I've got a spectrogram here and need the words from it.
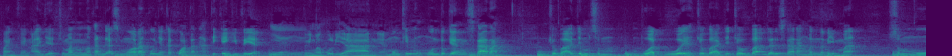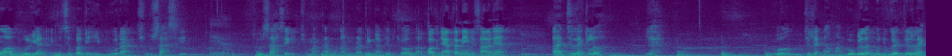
fine fine aja cuma memang kan nggak semua orang punya kekuatan hati kayak gitu ya Iya, iya. terima bulian ya mungkin untuk yang sekarang coba aja buat gue coba aja coba dari sekarang menerima semua bulian itu sebagai hiburan susah sih Iya. Susah sih cuman kan bukan berarti nggak jadi coba. Kalau ternyata nih misalnya ah jelek loh. Lah gue jelek nggak mah gue bilang gue juga jelek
